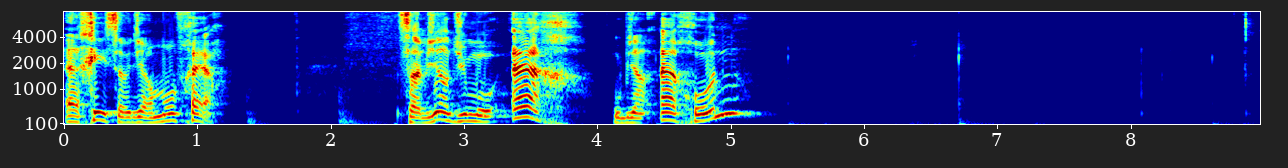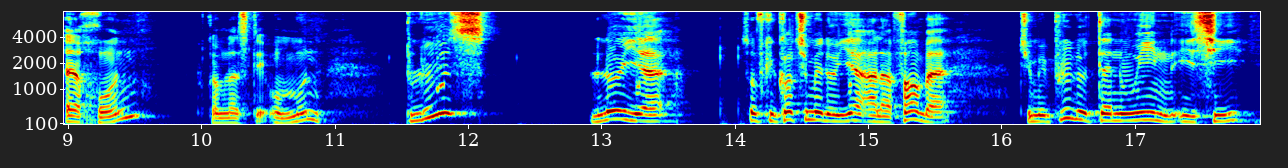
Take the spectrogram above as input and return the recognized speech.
Akhi. Ça veut dire mon frère. Ça vient du mot Er, ou bien Akhun. Akhun, comme là c'était Ummun, plus le Ya. Sauf que quand tu mets le Ya à la fin, ben, tu mets plus le tanwin ici.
